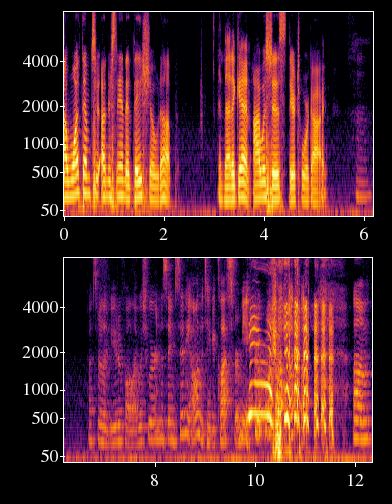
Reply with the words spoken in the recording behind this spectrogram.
I want them to understand that they showed up. And that again, I was just their tour guide. Hmm. That's really beautiful. I wish we were in the same city. I want to take a class from you. Yeah. Um,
